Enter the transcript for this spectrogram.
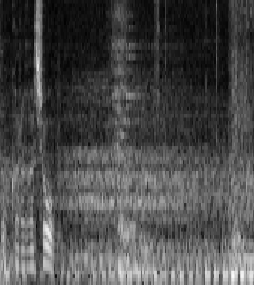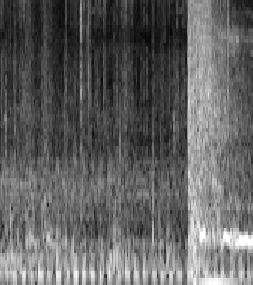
こっからが勝負。外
